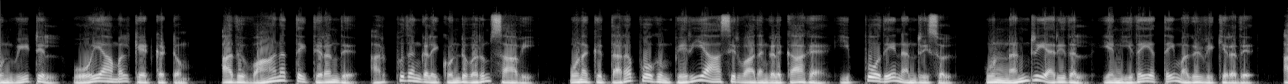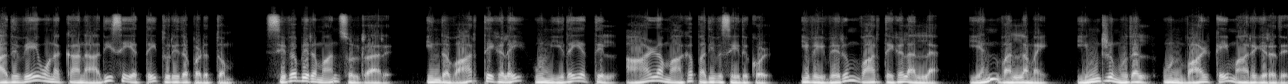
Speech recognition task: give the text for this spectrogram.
உன் வீட்டில் ஓயாமல் கேட்கட்டும். அது வானத்தை திறந்து அற்புதங்களை கொண்டு வரும் சாவி. உனக்கு தரப்போகும் பெரிய ஆசிர்வாதங்களுக்காக இப்போதே நன்றி சொல். உன் நன்றி அறிதல் என் இதயத்தை மகிழ்விக்கிறது. அதுவே உனக்கான அதிசயத்தை துரிதப்படுத்தும். சிவபிரமான் சொல்றாரு இந்த வார்த்தைகளை உன் இதயத்தில் ஆழமாக பதிவு செய்து கொள் இவை வெறும் வார்த்தைகள் அல்ல என் வல்லமை. இன்று முதல் உன் வாழ்க்கை மாறுகிறது.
